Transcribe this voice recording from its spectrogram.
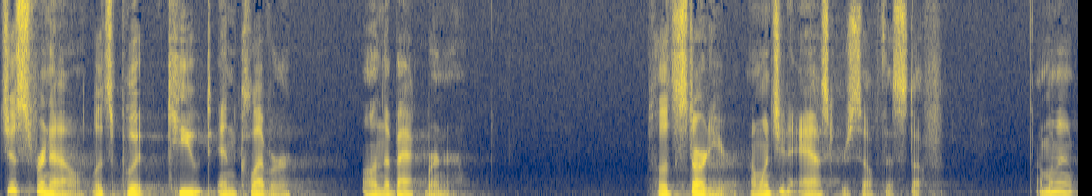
Just for now, let's put cute and clever on the back burner. So let's start here. I want you to ask yourself this stuff. I'm going to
